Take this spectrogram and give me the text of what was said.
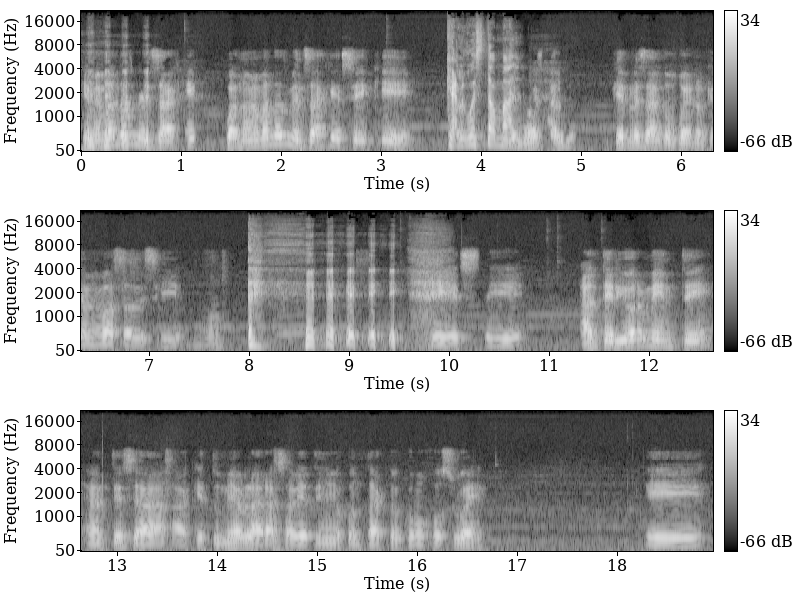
que me mandas mensaje, cuando me mandas mensaje sé que, Que algo está que mal. no que no es algo bueno que me vas a decir, ¿no? Este, anteriormente, antes a, a que tú me hablaras, había tenido contacto con Josué. eh,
